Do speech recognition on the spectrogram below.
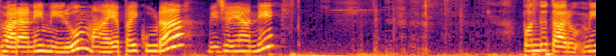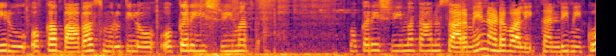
ద్వారానే మీరు మాయపై కూడా విజయాన్ని పొందుతారు. మీరు ఒక బాబా స్మృతిలో ఒకరి శ్రీమత్ ఒకరి శ్రీమతానుసారమే నడవాలి. తండ్రి మీకు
